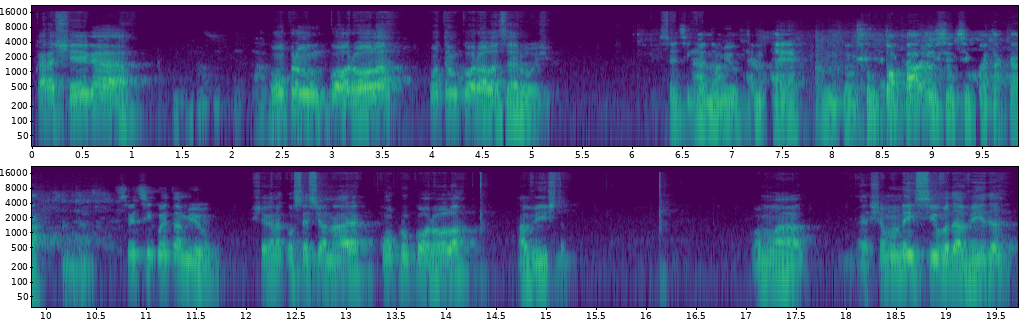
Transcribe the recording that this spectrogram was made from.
O cara chega, compra um Corolla. Quanto é um Corolla zero hoje? 150 é, mil? É, é. estamos topados em 150k. 150 mil. Chega na concessionária, compra um Corolla à vista. Vamos lá. É, chama o Ney Silva da vida.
